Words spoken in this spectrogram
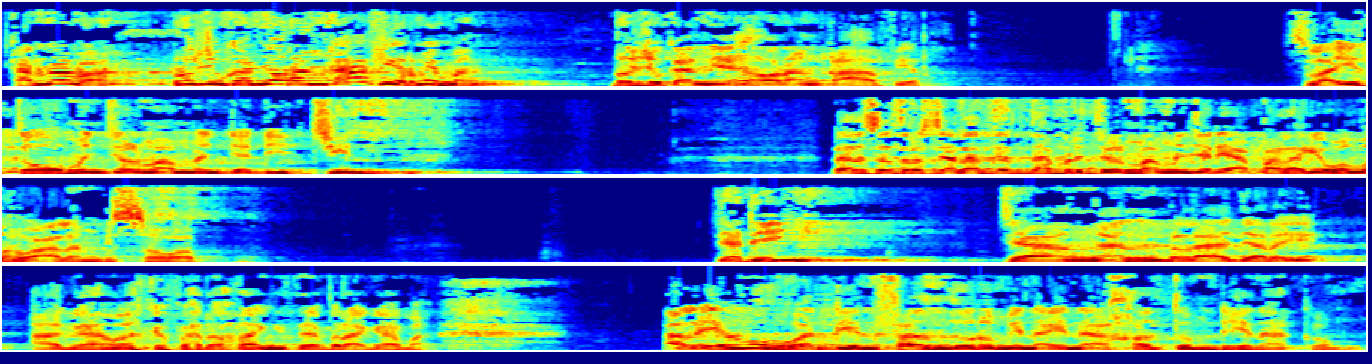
Karena apa? Rujukannya orang kafir memang. Rujukannya orang kafir. Setelah itu menjelma menjadi jin. Dan seterusnya nanti entah berjelma menjadi apa lagi wallahu alam bisawab. Jadi jangan belajar agama kepada orang tidak beragama. Al ilmu huwa din fanzuru min aina akhadtum dinakum.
